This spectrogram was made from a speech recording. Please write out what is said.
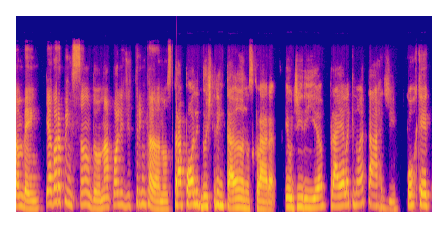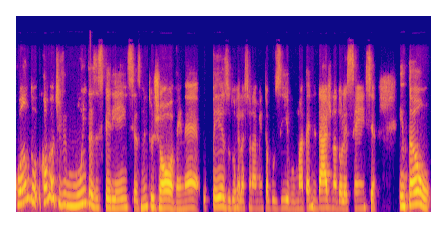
também. E agora pensando na Poli de 30 anos. Para a Poli dos 30 anos, Clara, eu diria para ela que não é tarde, porque quando, como eu tive muitas experiências muito jovem, né, o peso do relacionamento abusivo, maternidade na adolescência, então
